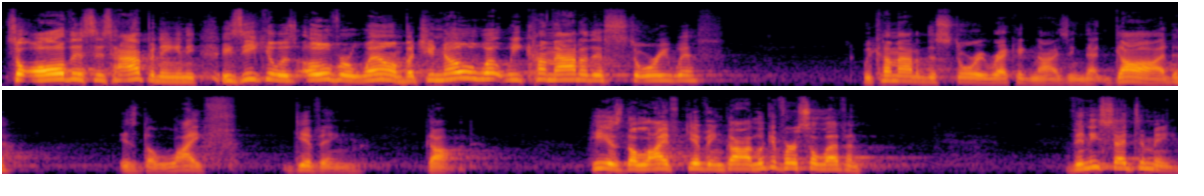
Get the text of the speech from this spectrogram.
So all this is happening and ezekiel is overwhelmed but you know what we come out of this story with? We come out of this story recognizing that god is the life-giving God. He is the life giving God. Look at verse 11. Then he said to me,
